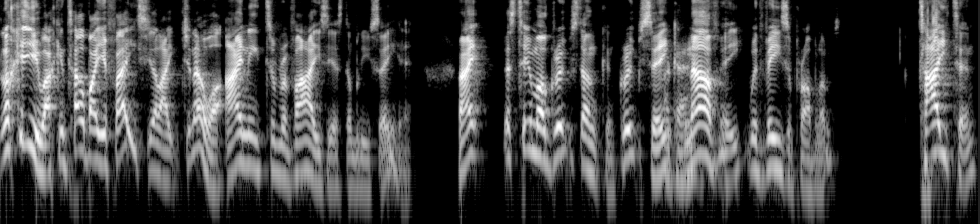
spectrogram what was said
Look at you. I can tell by your face. You're like, do you know what? I need to revise the SWC here. Right? There's two more groups, Duncan. Group C, okay. Navi with visa problems. Titan,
